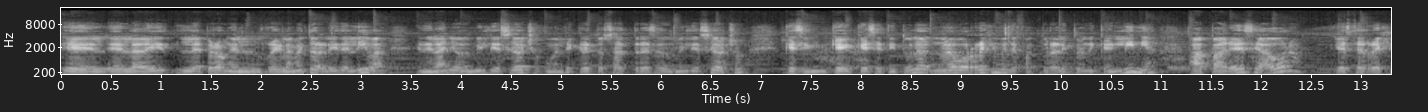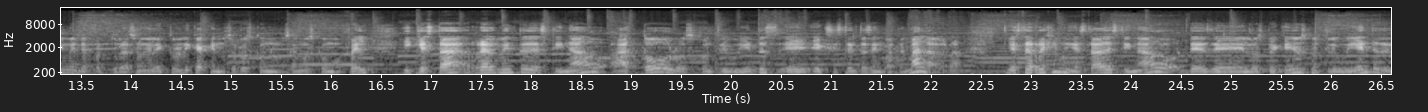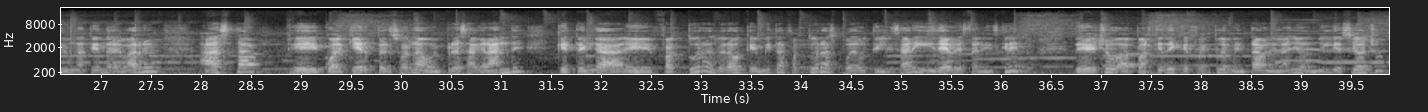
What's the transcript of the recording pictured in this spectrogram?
la ley, perdón, el reglamento de la ley del IVA en el año 2018 con el decreto SAT 13 de 2018 que, que, que se titula Nuevo régimen de factura electrónica en línea, aparece ahora este régimen de facturación electrónica que nosotros conocemos como FEL y que está realmente destinado a todos los contribuyentes eh, existentes en Guatemala, ¿verdad? Este régimen está destinado desde los pequeños contribuyentes, desde una tienda de barrio, hasta eh, cualquier persona o empresa grande que tenga eh, facturas, ¿verdad? O que emita facturas puede utilizar y debe estar inscrito. De hecho, a partir de que fue implementado en el año 2018,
